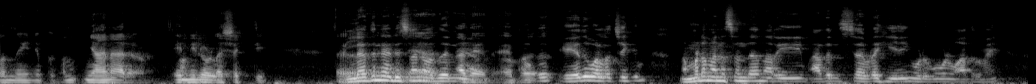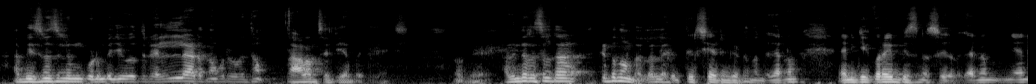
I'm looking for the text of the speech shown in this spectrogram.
വന്നു കഴിഞ്ഞപ്പോൾ ഞാൻ ആരാണ് എന്നിലുള്ള ശക്തി. എല്ലാത്തിന്റെ അടിസ്ഥാനം അത് തന്നെയാണ്. അതെ അപ്പോൾ അത് ഏത് വളർച്ചയ്ക്കും നമ്മുടെ മനസ്സെന്താന്ന് അറിയുകയും അതനുസരിച്ച് അവിടെ ഹീലിംഗ് കൊടുക്കുമ്പോൾ മാത്രമേ ആ ബിസിനസ്സിലും കുടുംബജീവിതത്തിലും എല്ലായിടത്തും നമുക്കൊരു വിധം താളം സെറ്റ് ചെയ്യാൻ പറ്റുക ഓക്കെ അതിന്റെ റിസൾട്ട് കിട്ടുന്നുണ്ടല്ലോ അല്ലേ? തീർച്ചയായിട്ടും കിട്ടുന്നുണ്ട്. കാരണം എനിക്ക് കുറേ ബിസിനസ്സുകൾ കാരണം ഞാൻ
